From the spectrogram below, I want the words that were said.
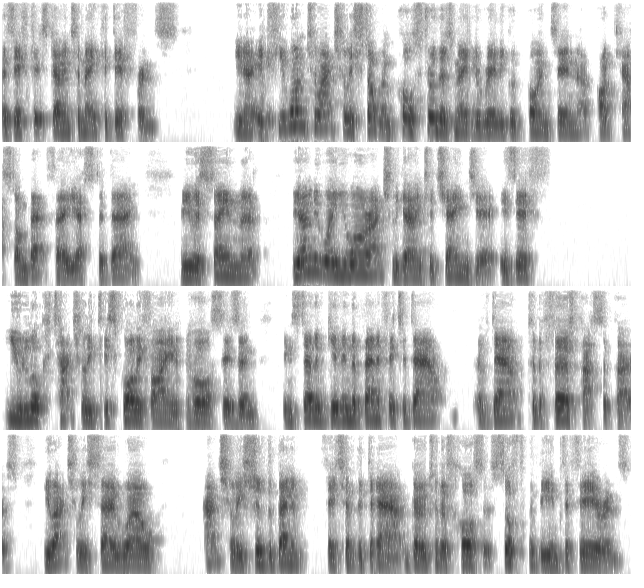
as if it's going to make a difference. You know, if you want to actually stop them, Paul Struthers made a really good point in a podcast on Betfair yesterday. He was saying that the only way you are actually going to change it is if you look at actually disqualifying horses and instead of giving the benefit of doubt of doubt to the first past the post, you actually say, well, actually, should the benefit of the doubt go to the horse that suffered the interference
